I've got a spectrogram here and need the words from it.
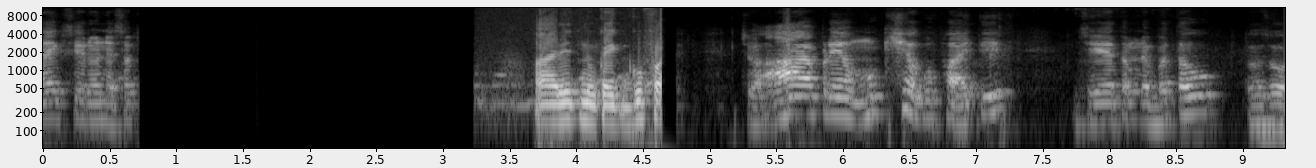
લાઈક શેર અને આ રીતનું કંઈક ગુફા જો આ આપણે મુખ્ય ગુફા હતી જે તમને બતાવું તો જો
